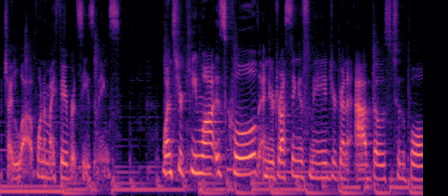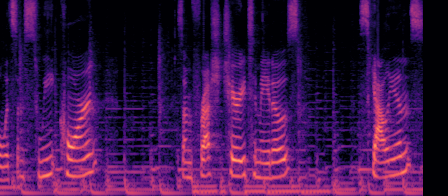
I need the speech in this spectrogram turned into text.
which I love, one of my favorite seasonings. Once your quinoa is cooled and your dressing is made, you're gonna add those to the bowl with some sweet corn, some fresh cherry tomatoes, scallions,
